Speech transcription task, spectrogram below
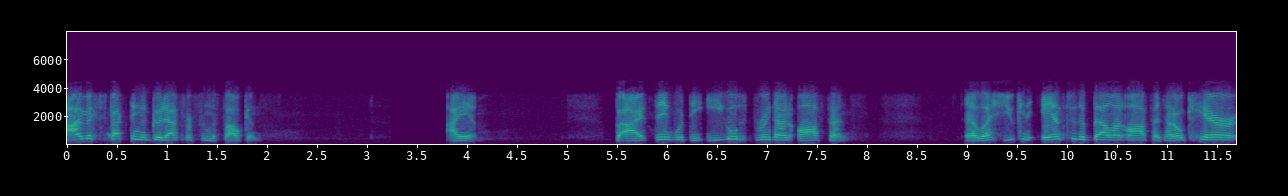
I'm expecting a good effort from the Falcons. I am. But I think what the Eagles bring on offense, unless you can answer the bell on offense, I don't care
